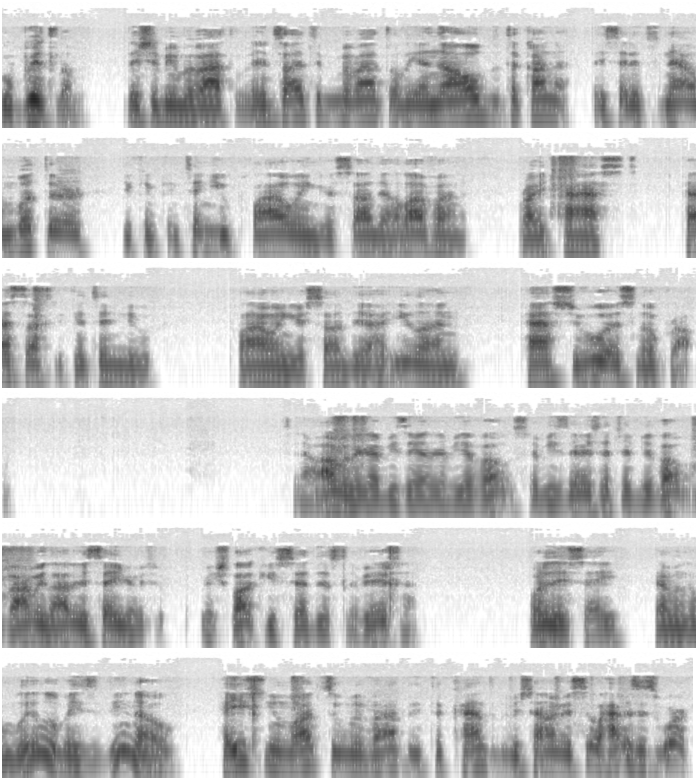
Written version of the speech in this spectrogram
ubitlam, they should be mavatal. They decided to be mavatal. They annulled the takana. They said it's now mutter. You can continue plowing your sadeh alavan right past Pesach. You continue plowing your sadeh ha'ilan past Shavuos, no problem. So now Amr the Rabbi Zer Rabbi Yavo. So Rabbi Zer said Rabbi Yavo. V'Amri Lavi say Rish Lakish said this Rabbi Yechon. What do they say? Rabbi Gamliel Bezdino Heichu Matzu Mevatli Takant V'Sham Yisrael. How does this work?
